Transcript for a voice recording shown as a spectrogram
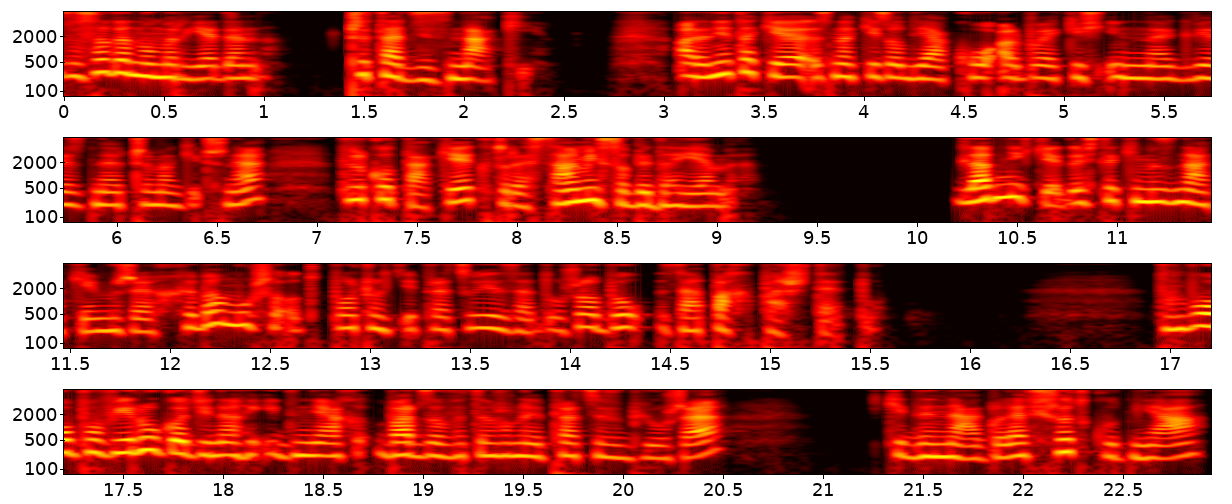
Zasada numer jeden: czytać znaki. Ale nie takie znaki zodiaku albo jakieś inne gwiezdne czy magiczne, tylko takie, które sami sobie dajemy. Dla mnie kiedyś takim znakiem, że chyba muszę odpocząć i pracuję za dużo, był zapach pasztetu. To było po wielu godzinach i dniach bardzo wytężonej pracy w biurze, kiedy nagle w środku dnia,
